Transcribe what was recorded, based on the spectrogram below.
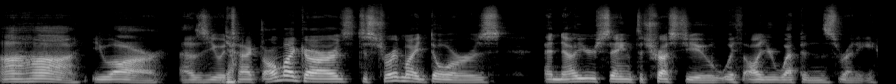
uh-huh you are as you Yeah. attacked all my guards destroyed my doors and now you're saying to trust you with all your weapons ready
